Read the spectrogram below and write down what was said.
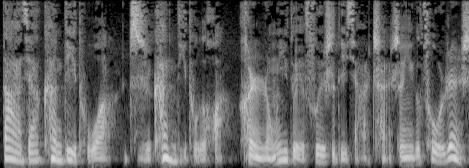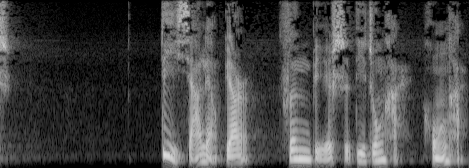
大家看地图啊，只看地图的话，很容易对苏伊士地下产生一个错误认识。地峡两边分别是地中海、红海，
